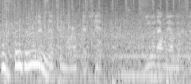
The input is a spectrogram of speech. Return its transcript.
There's still two more up there, shit. You go that way, I'll go this way.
